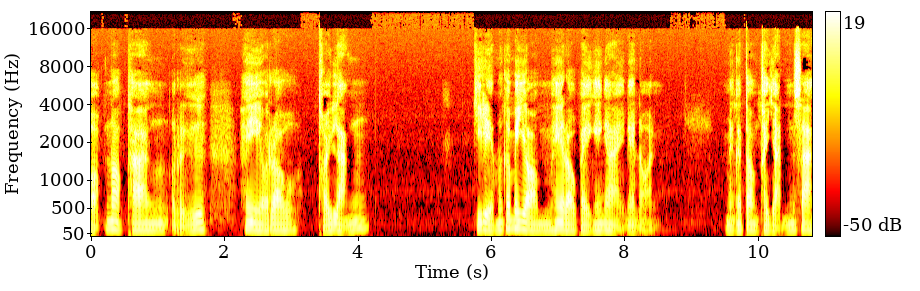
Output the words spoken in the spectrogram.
ออกนอกทาง หรือให้เราถอยหลัง กิเลสมันก็ไม่ยอมให้เราไปง่าย ๆ แน่นอน มันก็ต้องขยันสร้าง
